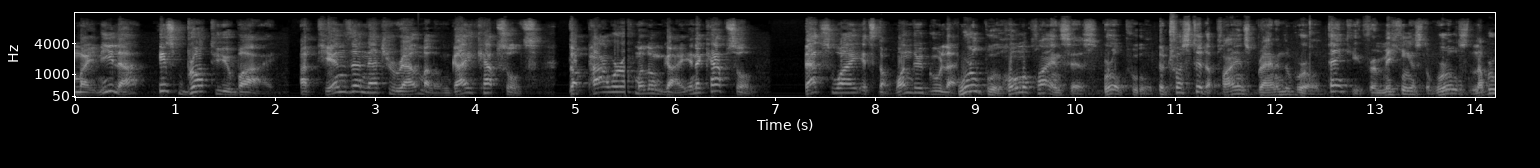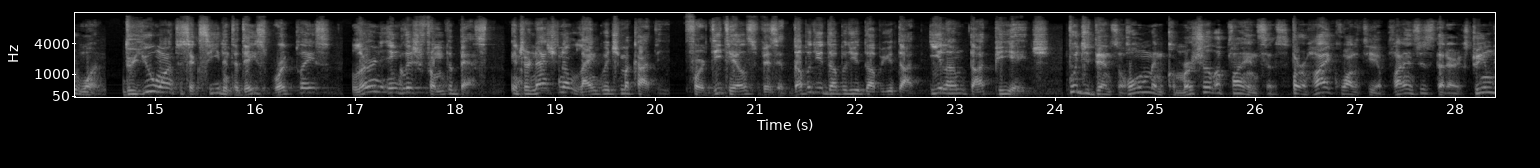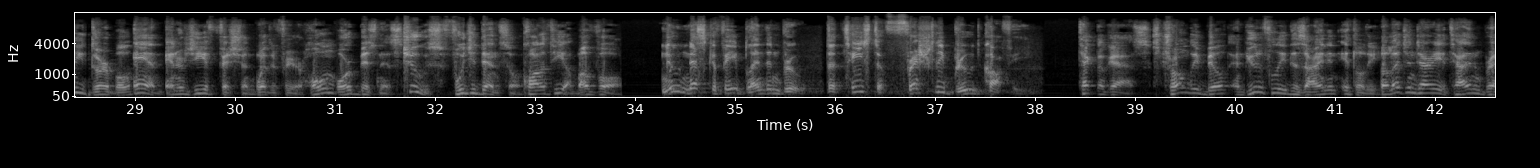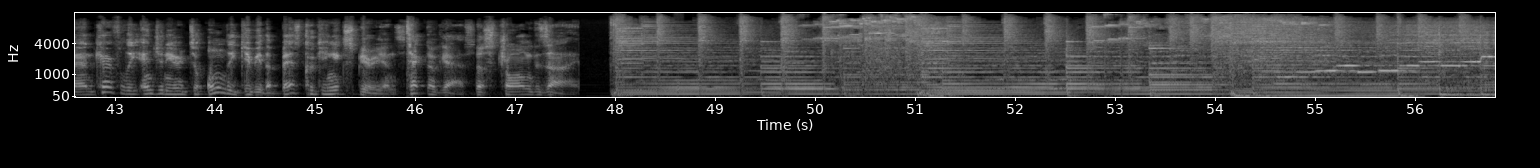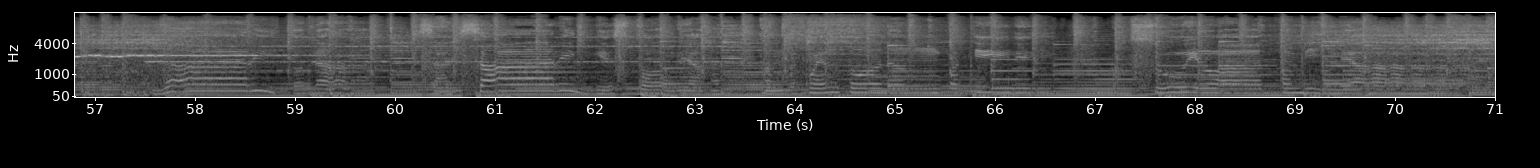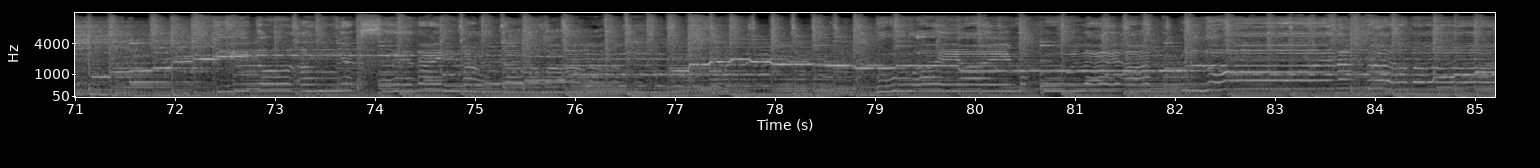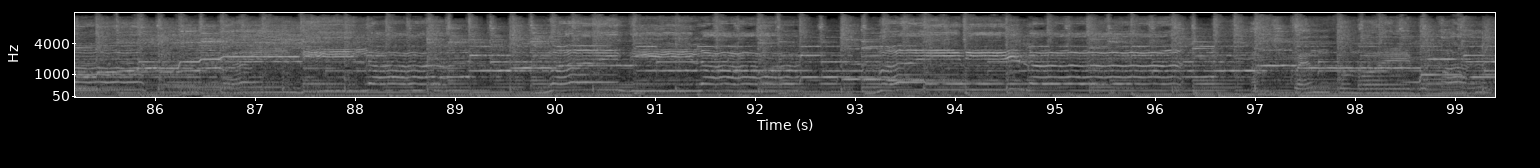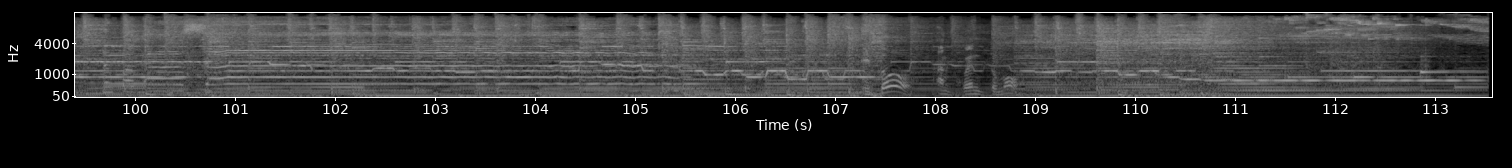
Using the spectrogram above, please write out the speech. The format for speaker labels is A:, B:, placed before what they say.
A: Maynila is brought to you by Atienza Natural Malunggay Capsules. The power of malunggay in a capsule. That's why it's the Wonder Gulay. Whirlpool Home Appliances. Whirlpool, the trusted appliance brand in the world. Thank you for making us the world's number one. Do you want to succeed in today's workplace? Learn English from the best. International Language Makati. For details, visit www.elam.ph. Fujidenso Home and Commercial Appliances. For high quality appliances that are extremely durable and energy efficient. Whether for your home or business, choose Fujidenso. Quality above all. New Nescafe Blend and Brew. The taste of freshly brewed coffee. Tecnogas, strongly built and beautifully designed in Italy. The legendary Italian brand carefully engineered to only give you the best cooking experience. Tecnogas, the strong design.
B: Sari-saring
C: Ito ang kwento mo.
